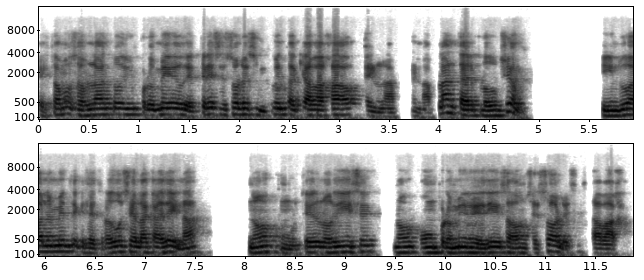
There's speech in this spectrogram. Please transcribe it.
estamos hablando de un promedio de 13 soles 50 que ha bajado en la, en la planta de producción. Indudablemente que se traduce a la cadena, ¿no? Como usted lo dice, ¿no? Con un promedio de 10 a 11 soles, está baja.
